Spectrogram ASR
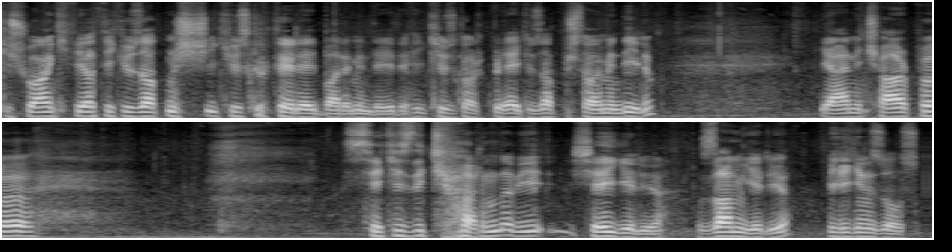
Ki şu anki fiyat 260 240 TL baremindeydi. 240 veya 260 tam emin değilim. Yani çarpı 8'lik civarında bir şey geliyor. Zam geliyor. Bilginiz olsun.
